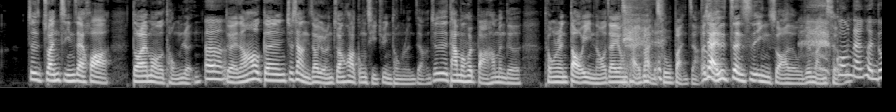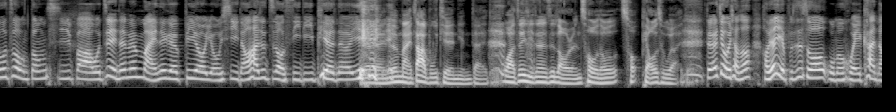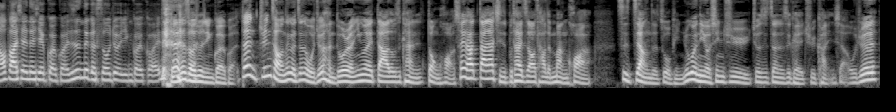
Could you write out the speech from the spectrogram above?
就是专精在画哆啦 A 梦的同人，嗯，对，然后跟就像你知道有人专画宫崎骏同人这样，就是他们会把他们的。同人倒印，然后再用台版出版这样，而且还是正式印刷的，我觉得蛮扯的。光南很多这种东西吧，我之前在那边买那个 BL 游戏，然后它就只有 CD 片而已。对，就是买大补帖的年代。哇，这一集真的是老人臭都臭飘出来的。对，而且我想说，好像也不是说我们回看，然后发现那些怪怪，就是那个时候就已经怪怪的。对，那时候就已经怪怪。但军草那个真的，我觉得很多人因为大家都是看动画，所以他大家其实不太知道他的漫画。是这样的作品，如果你有兴趣，就是真的是可以去看一下。我觉得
